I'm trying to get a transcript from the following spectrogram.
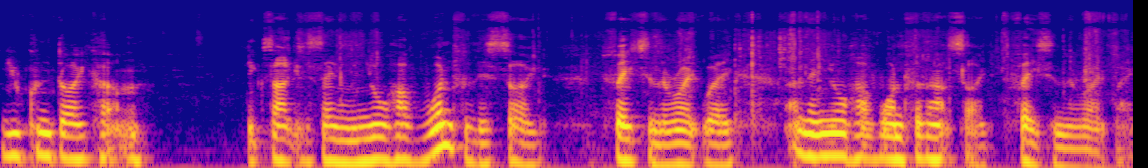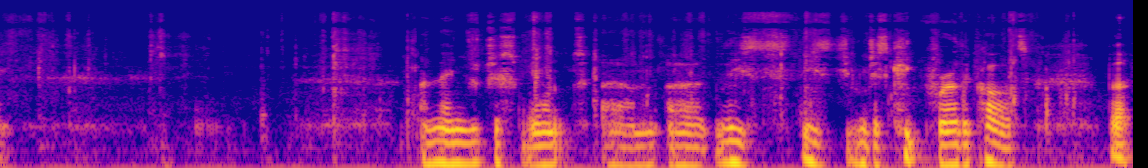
you can die cut them exactly the same. And you'll have one for this side facing the right way. And then you'll have one for that side facing the right way. and then you just want um, uh, these these you can just keep for other cards but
